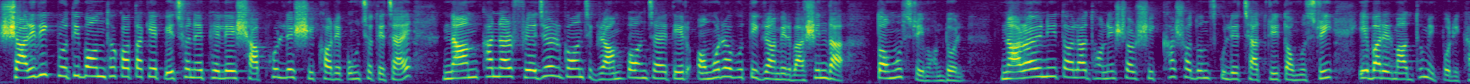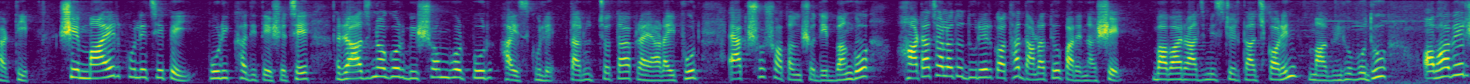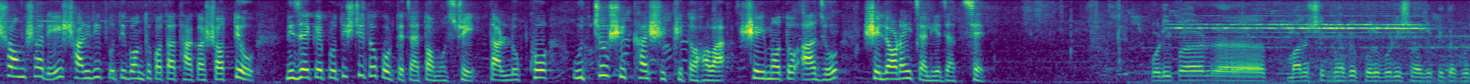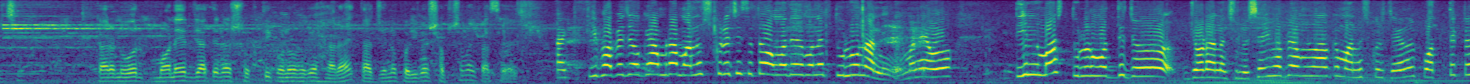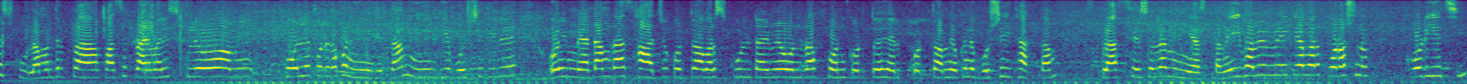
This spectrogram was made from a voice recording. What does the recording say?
শারীরিক প্রতিবন্ধকতাকে পেছনে ফেলে সাফল্যের শিখরে পৌঁছতে চায় নামখানার ফ্রেজারগঞ্জ গ্রাম পঞ্চায়েতের অমরাবতী গ্রামের বাসিন্দা তমশ্রী মণ্ডল। নারায়ণীতলা ধনেশ্বর শিক্ষা সদন স্কুলের ছাত্রী তমশ্রী, এবারের মাধ্যমিক পরীক্ষার্থী। সে মায়ের কোলে চেপেই পরীক্ষা দিতে এসেছে রাজনগর বিশ্বম্ভরপুর হাই স্কুলে। তার উচ্চতা প্রায় আড়াই ফুট, একশো শতাংশ দিব্যাঙ্গ। হাঁটা চলা তো দূরের কথা, দাঁড়াতেও পারে না সে। বাবা রাজমিস্ত্রির কাজ করেন, মা গৃহবধূ। অভাবের সংসারে শারীরিক প্রতিবন্ধকতা থাকা সত্ত্বেও নিজেকে প্রতিষ্ঠিত করতে চায় তমশ্রী। তার লক্ষ্য উচ্চ শিক্ষায় শিক্ষিত হওয়া। সেই মতো আজও সে লড়াই চালিয়ে যাচ্ছে। পরিবার মানসিকভাবে পুরোপুরি সহযোগিতা করছে। কারণ ওর মনের যাতে না শক্তি কোনোভাবে হারায়, তার জন্য পরিবার সবসময় পাশে আছে। কীভাবে যে ওকে আমরা মানুষ করেছি সে তো আমাদের মানে তুলনা নেই। মানে ও তিন মাস তুলোর মধ্যে জড়ানো ছিল, সেইভাবে আমরা ওকে মানুষ করেছি। প্রত্যেকটা স্কুল, আমাদের পাশে প্রাইমারি স্কুলেও আমি কোলে করে তখন নিয়ে যেতাম। নিয়ে গিয়ে বসিয়ে দিলে ওই ম্যাডামরা সাহায্য করতো, আবার স্কুল টাইমে ওনারা ফোন করতো, হেল্প করতো, আমি ওখানে বসেই থাকতাম। ক্লাস শেষ হলে আমি নিয়ে আসতাম। এইভাবে মেয়েকে আবার পড়াশোনা করিয়েছি।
